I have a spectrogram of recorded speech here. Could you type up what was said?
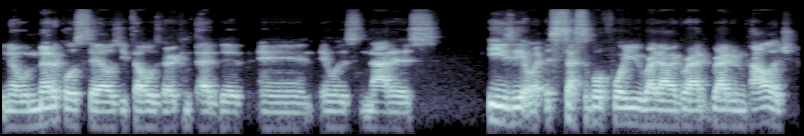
you know in medical sales you felt was very competitive and it was not as easy or accessible for you right out of grad graduating college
